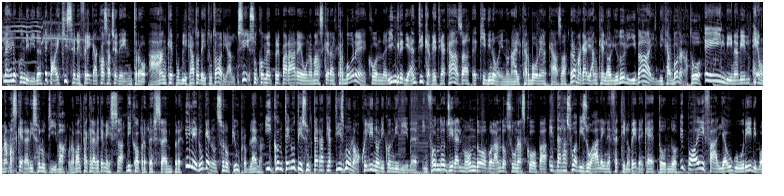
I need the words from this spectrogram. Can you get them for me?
lei lo condivide. E poi chi se ne frega cosa c'è dentro? Ha anche pubblicato dei tutorial. Sì, su come preparare una maschera al carbone con gli ingredienti che avete a casa. Eh, chi di noi non ha il carbone a casa? Però magari anche l'olio d'oliva, il bicarbonato e il Vinavil. È una maschera risolutiva. Una volta che l'avete messa, vi copre per sempre. E le rughe non sono più un problema. I contenuti sul terrapiattismo no, quelli non li condivide. In fondo gira il mondo volando su una scopa e dalla sua visuale in effetti lo vede che è tondo. E poi fa gli auguri di buon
